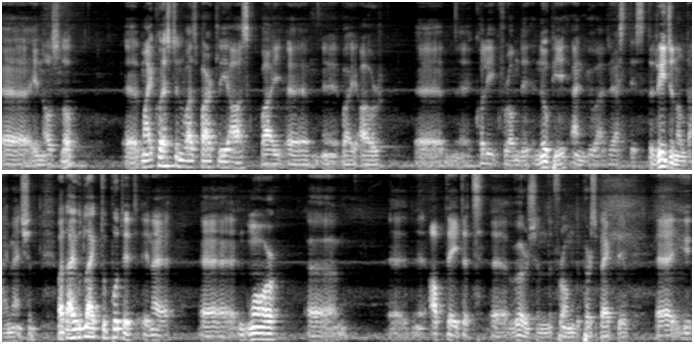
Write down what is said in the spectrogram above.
Uh, in Oslo. Uh, my question was partly asked by, uh, by our colleague from the NUPI, and you addressed this, the regional dimension. But I would like to put it in a, more um, uh, updated uh, version from the perspective. Uh, you,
